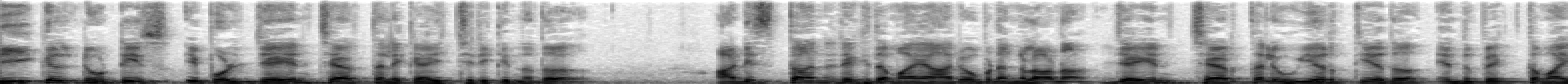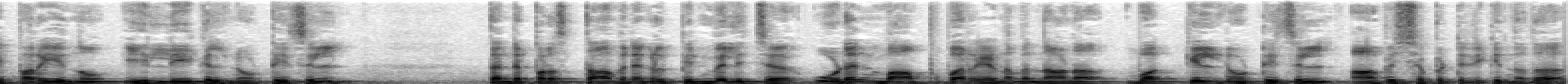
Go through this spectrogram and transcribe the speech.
ലീഗൽ നോട്ടീസ് ഇപ്പോൾ ജയൻ ചേർത്തലയ്ക്ക് അയച്ചിരിക്കുന്നത്. അടിസ്ഥാനരഹിതമായ ആരോപണങ്ങളാണ് ജയൻ ചേർത്തല ഉയർത്തിയത് എന്ന് വ്യക്തമായി പറയുന്നു ഈ ലീഗൽ നോട്ടീസിൽ. തന്റെ പ്രസ്താവനകൾ പിൻവലിച്ച് ഉടൻ മാപ്പ് പറയണമെന്നാണ് വക്കീൽ നോട്ടീസിൽ ആവശ്യപ്പെട്ടിരിക്കുന്നത്.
